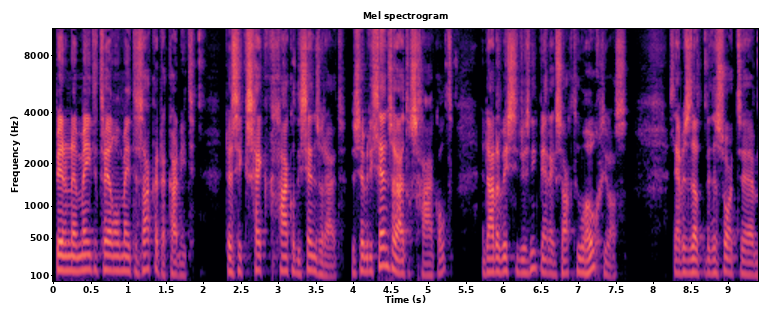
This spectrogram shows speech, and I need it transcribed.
Binnen een meter, 200 meter zakken, dat kan niet. Dus ik schak- schakel die sensor uit. Dus ze hebben die sensor uitgeschakeld. En daardoor wist hij dus niet meer exact hoe hoog hij was. Dus hebben ze dat met een soort, ehm,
